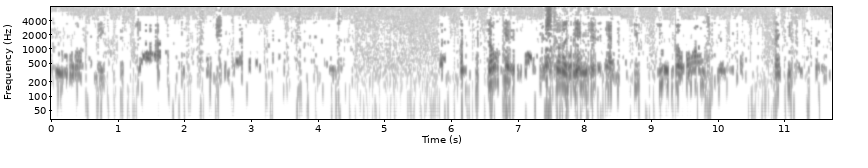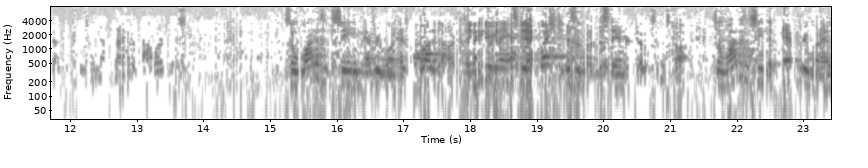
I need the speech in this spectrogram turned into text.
school, I make you get a job, I make you function. But, but don't get involved. You're still addicted, and you, you belong to your group. Thank you for sharing that. I have a power. So why does it seem everyone has brought out because I knew you were going to ask me that question. This is one of the standard jokes in this talk. So why does it seem that everyone has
